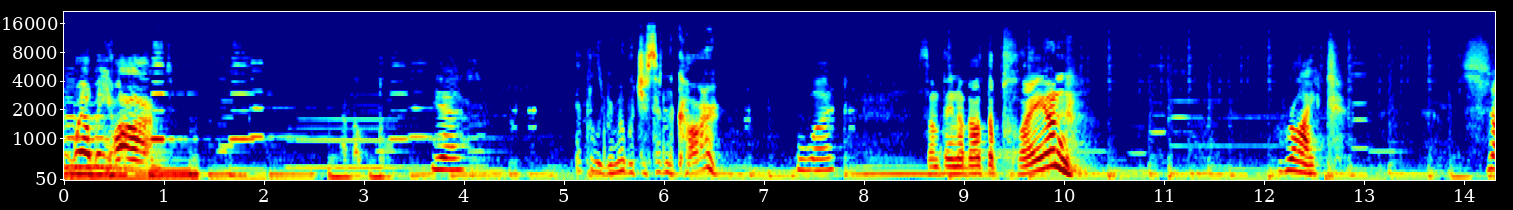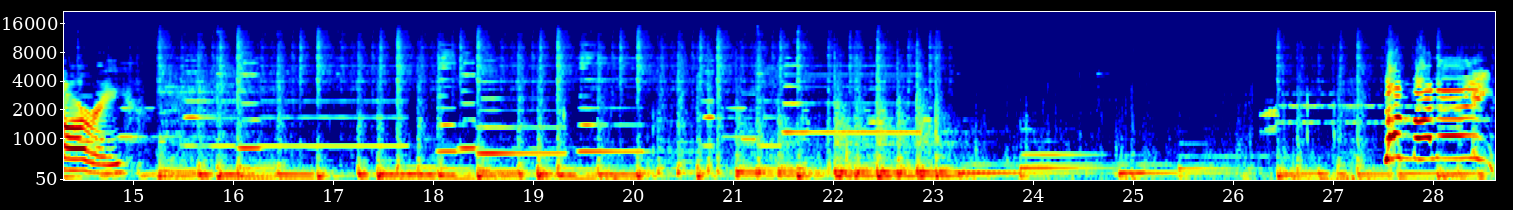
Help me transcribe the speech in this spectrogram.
and one will be harmed. Ethel, Yes. Ethel, you remember what you said in the car? What? Something about the plan? Right. Sorry. The money!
